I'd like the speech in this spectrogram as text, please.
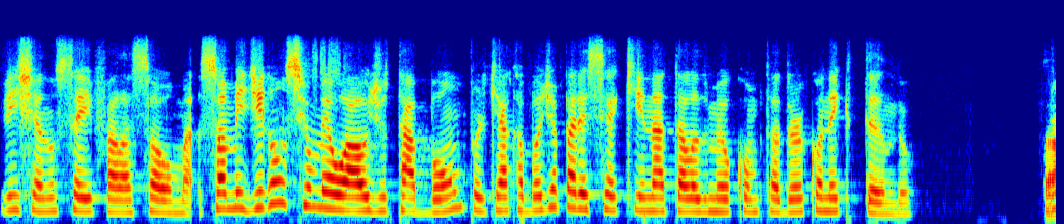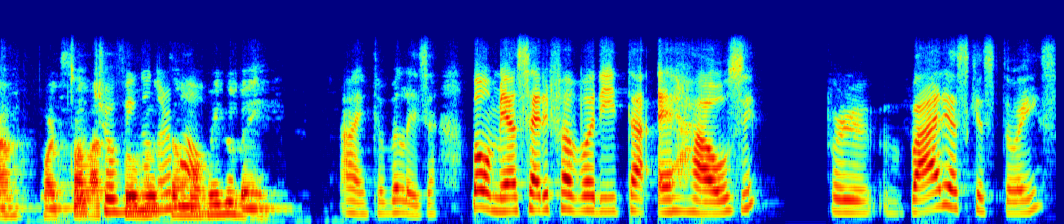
Vixe, eu não sei falar só uma. Só me digam se o meu áudio tá bom, porque acabou de aparecer aqui na tela do meu computador conectando. Tá, pode Tô falar te ouvindo que estamos ouvindo bem. Ah, então beleza. Bom, minha série favorita é House, por várias questões.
